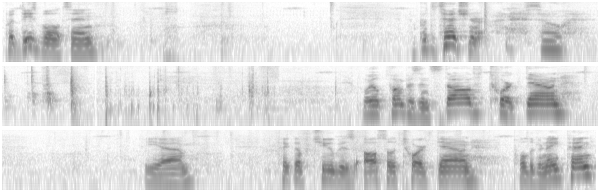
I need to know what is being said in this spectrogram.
Put these bolts in and put the tensioner on. So oil pump is installed, torque down. The um, pickup tube is also torqued down. Pull the grenade pin.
